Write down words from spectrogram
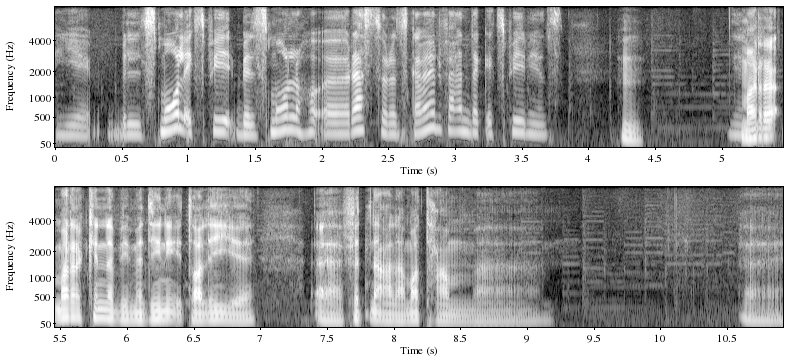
هي بال small بال small restaurants كمان في عندك experience مم. مرة مرة كنا بمدينة إيطالية آه، فتنا على مطعم آه، آه،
